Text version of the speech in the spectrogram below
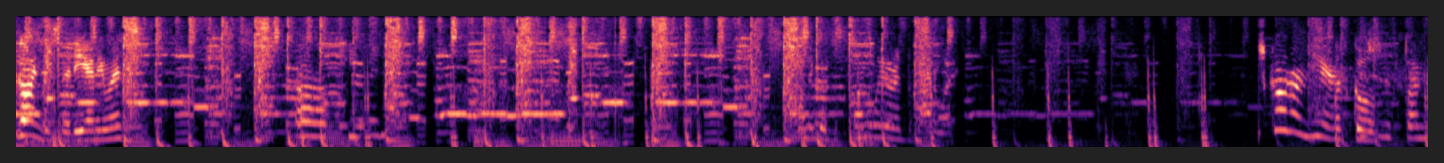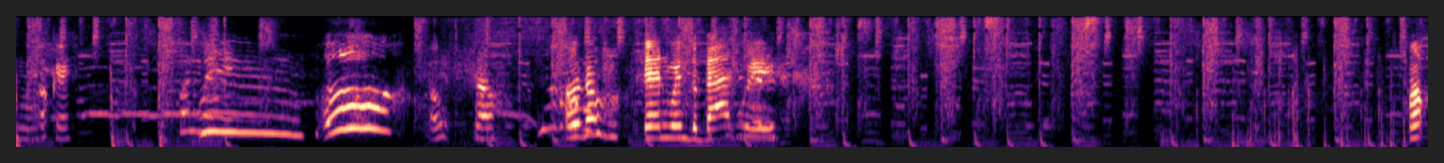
Going to city anyways. Here. Let's go. This is a fun way. Okay. Fun way. Oh. Oh. No. Oh no. Then went the bad way. Well,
